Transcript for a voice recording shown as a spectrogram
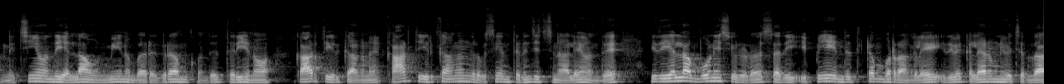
நிச்சயம் வந்து எல்லா உண்மையும் நம்ம ரகுராமுக்கு வந்து தெரியணும். கார்த்தி இருக்காங்கன்னு. கார்த்தி இருக்காங்கங்கிற விஷயம் தெரிஞ்சிச்சுனாலே வந்து இது எல்லாம் புவனேஸ்வரியோட சதி. இப்பயே இந்த திட்டம் போடுறாங்களே. இதுவே கல்யாணம் பண்ணி வச்சுருந்தா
